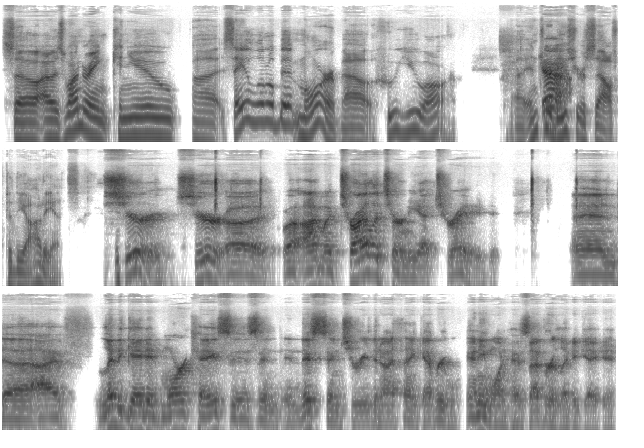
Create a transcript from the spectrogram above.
So I was wondering, can you uh, say a little bit more about who you are? Uh, introduce yeah. yourself to the audience. sure, sure. Uh, well, I'm a trial attorney at trade, and uh, I've litigated more cases in, in this century than I think every anyone has ever litigated.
